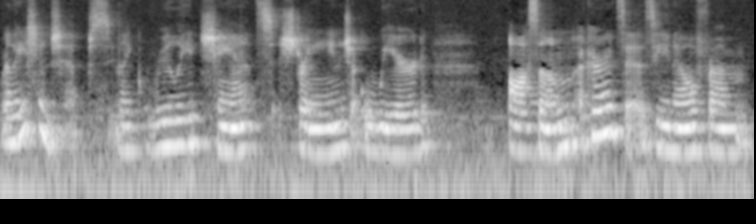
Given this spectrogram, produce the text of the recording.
relationships, like really chance, strange, weird, awesome occurrences, you know, from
